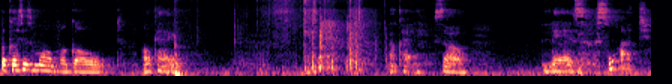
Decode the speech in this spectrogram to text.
Because it's more of a gold, okay? Okay, so let's swatch.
